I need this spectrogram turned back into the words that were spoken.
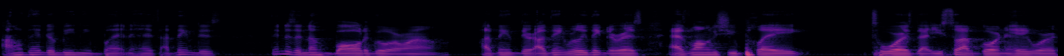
I don't think there'll be any button heads. I think there's I think there's enough ball to go around. I think there I think really think there is as long as you play towards that. You still have Gordon Hayward,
